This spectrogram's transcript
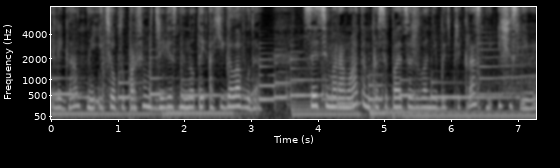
элегантный и теплый парфюм с древесной нотой ахигалавуда. С этим ароматом просыпается желание быть прекрасной и счастливой.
